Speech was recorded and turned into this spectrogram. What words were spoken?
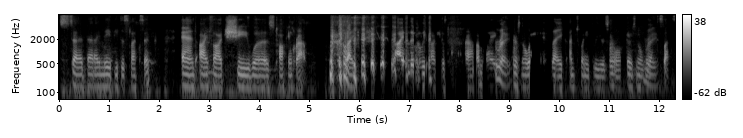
said that I may be dyslexic. And I thought she was talking crap. like, I literally thought she was talking crap. I'm like, right. there's no way. Like, I'm 23 years old. There's no way right. Dyslexic.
